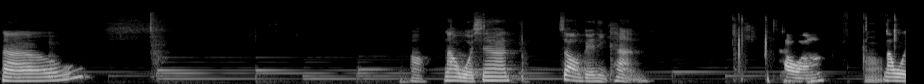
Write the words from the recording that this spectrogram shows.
好，好，那我现在照给你看。好啊，好，那我。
